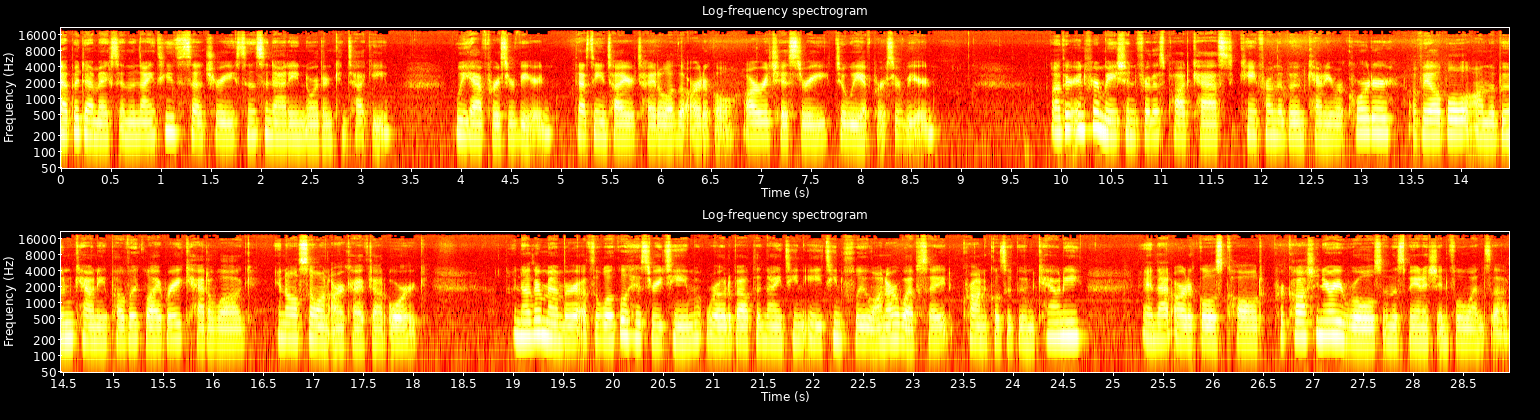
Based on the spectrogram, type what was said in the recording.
Epidemics in the 19th Century, Cincinnati, Northern Kentucky. We Have Persevered. That's the entire title of the article Our Rich History to We Have Persevered. Other information for this podcast came from the Boone County Recorder, available on the Boone County Public Library catalog and also on archive.org. Another member of the local history team wrote about the 1918 flu on our website, Chronicles of Boone County, and that article is called Precautionary Rules in the Spanish Influenza.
